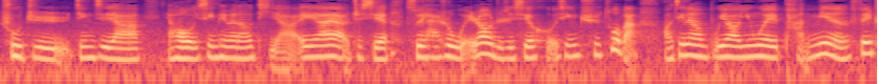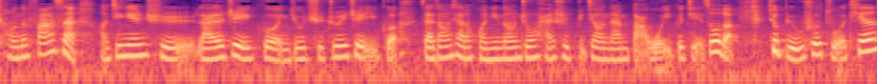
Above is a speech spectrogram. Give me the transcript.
数据经济啊，然后芯片半导体啊，AI 啊这些。所以还是围绕着这些核心去做吧。啊，尽量不要因为盘面非常的发散啊，今天去来了这一个，你就去追这一个，在当下的环境当中还是比较难把。握一个节奏的，就比如说昨天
